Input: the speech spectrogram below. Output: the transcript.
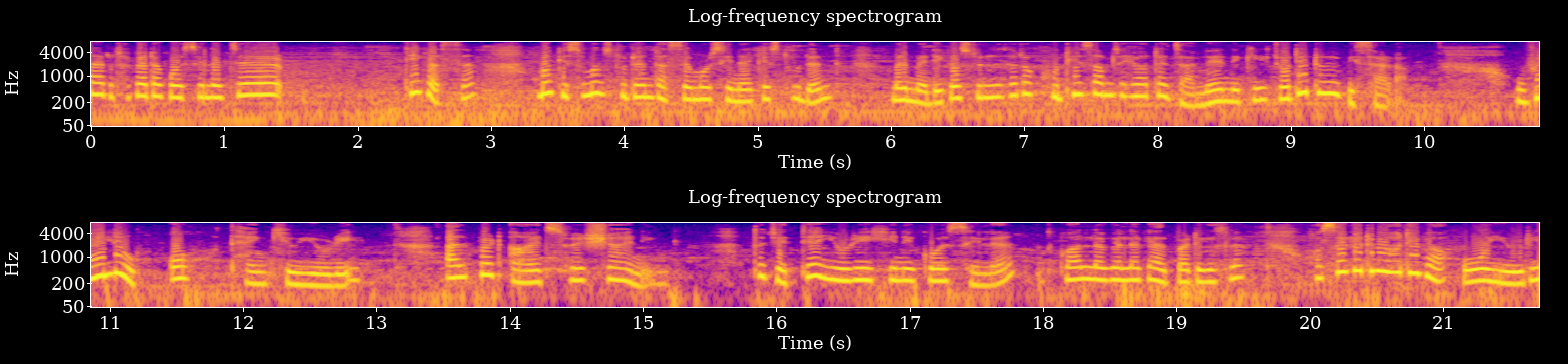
নাই তথাপি এটা কৈছিলে যে ঠিক আছে মই কিছুমান ষ্টুডেণ্ট আছে মোৰ চিনাকি ষ্টুডেণ্ট মানে মেডিকেল ষ্টুডেণ্ট সিহঁতক সুধি চাম যে সিহঁতে জানে নেকি যদি তুমি বিচাৰা। Will you oh thank you Yuri Albert eyes were শ্বাইনিং তো যেতিয়া ইউৰি এইখিনি কৈছিলে কোৱাৰ লগে লগে এলবাৰ্টে কৈছিলে সঁচাকৈ তুমি সুধিবা? অ' ইউৰি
